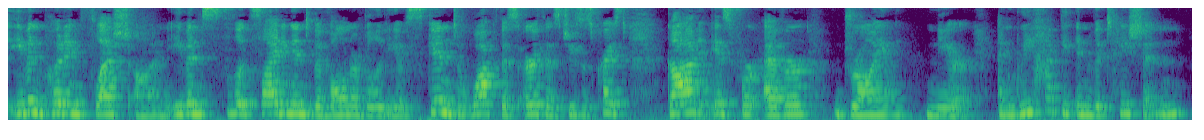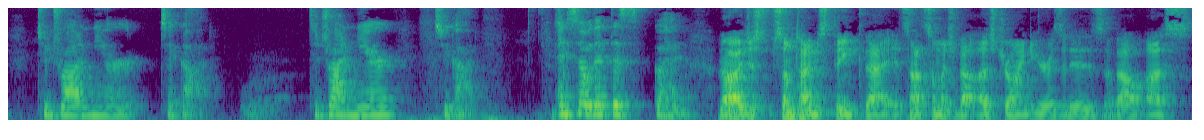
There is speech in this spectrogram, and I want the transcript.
even putting flesh on, even sliding into the vulnerability of skin to walk this earth as Jesus Christ, God is forever drawing near. And we have the invitation to draw near to God, to draw near to God. And so that this, go ahead. No, I just sometimes think that it's not so much about us drawing near as it is about us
